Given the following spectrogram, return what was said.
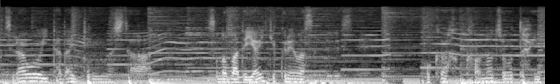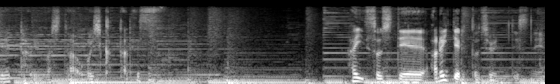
こちらをいただいてみました。その場で焼いてくれますんでですね僕はこの状態で食べました。美味しかったです。はいそして歩いてる途中にですね、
